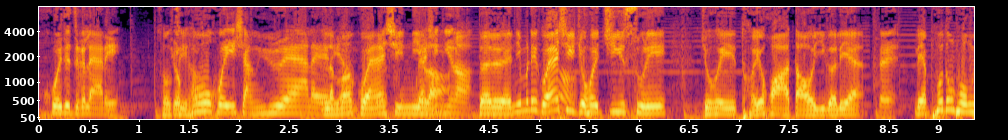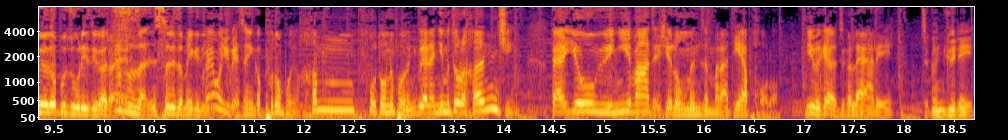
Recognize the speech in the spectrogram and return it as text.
或者这个男的。就从此以后不会像原来那么关心你了，你了。对对对，你们的关系就会急速的就会退化到一个连对，连普通朋友都不如的这个，只是认识的这么一个地步。可能就变成一个普通朋友，很普通的朋友。原来你们走得很近，但由于你把这些龙门阵把它点破了，你会感觉这个男的、这个女的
